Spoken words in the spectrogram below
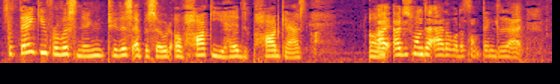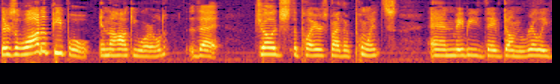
So thank you for listening to this episode of Hockey Heads Podcast. Uh, I, I just wanted to add a little something to that. There's a lot of people in the hockey world that judge the players by their points, and maybe they've done really,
